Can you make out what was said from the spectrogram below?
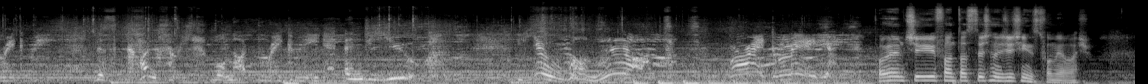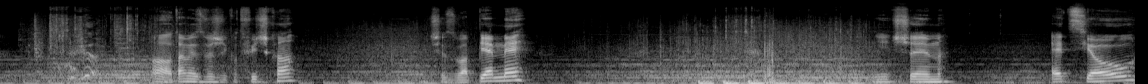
break me. This country will not break me. And you, you will not break me. Powiem ci, fantastyczne dzieciństwo miałaś. O, tam jest wyżej kotwiczka. Się złapiemy. Niczym Ezio.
